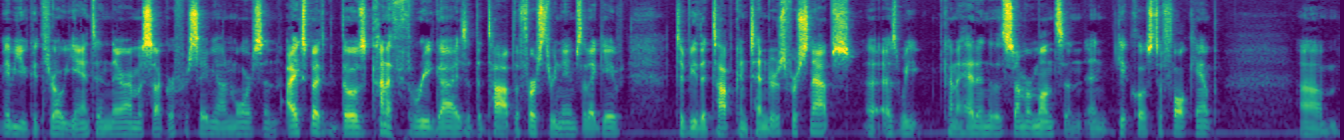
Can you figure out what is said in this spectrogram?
Maybe you could throw Yant in there. I'm a sucker for Sevion Morrison. I expect those kind of three guys at the top, the first three names that I gave, to be the top contenders for snaps uh, as we kind of head into the summer months and, and get close to fall camp. Um,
